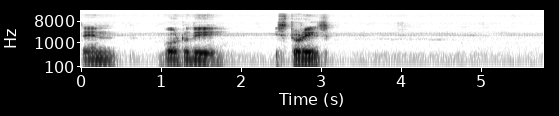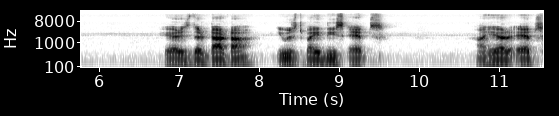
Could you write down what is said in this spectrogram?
Then go to the storage. Here is the data used by these apps. Uh, here apps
